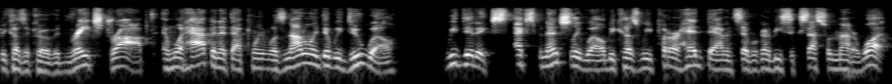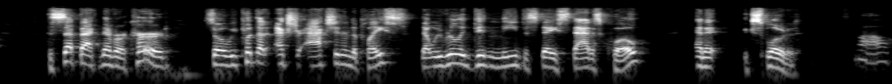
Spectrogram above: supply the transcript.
because of COVID. Rates dropped. And what happened at that point was not only did we do well, we did ex- exponentially well because we put our head down and said we're going to be successful no matter what. The setback never occurred. So we put that extra action into place that we really didn't need to stay status quo and it exploded. Wow.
